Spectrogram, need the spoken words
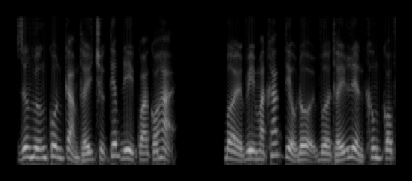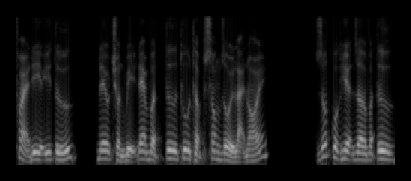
Dương hướng côn cảm thấy trực tiếp đi quá có hại. Bởi vì mặt khác tiểu đội vừa thấy liền không có phải đi ý tứ, đều chuẩn bị đem vật tư thu thập xong rồi lại nói. Rốt cuộc hiện giờ vật tư,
